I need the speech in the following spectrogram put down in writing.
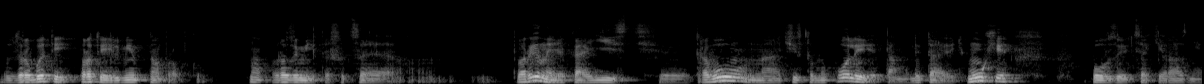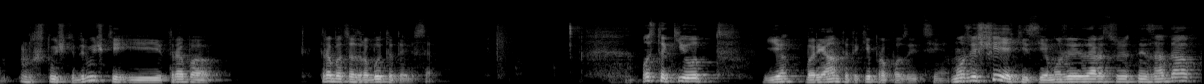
зробити протиелементну обробку. Ну, розумієте, що це е, тварина, яка їсть е, траву на чистому полі, там літають мухи, повзають всякі різні штучки-дрючки, і треба, треба це зробити, де і все. Ось такі от є варіанти, такі пропозиції. Може, ще якісь є, може, я зараз щось не згадав,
